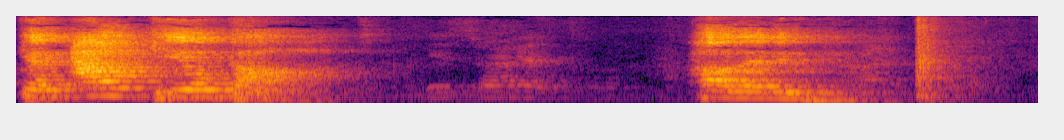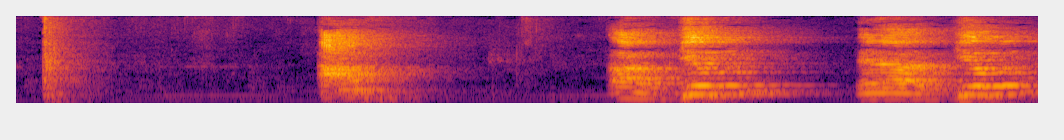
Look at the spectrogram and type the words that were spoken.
can outgive God. Hallelujah. I've, I've given and I've given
